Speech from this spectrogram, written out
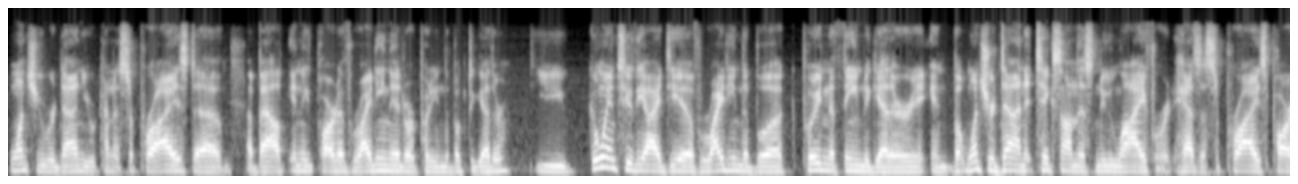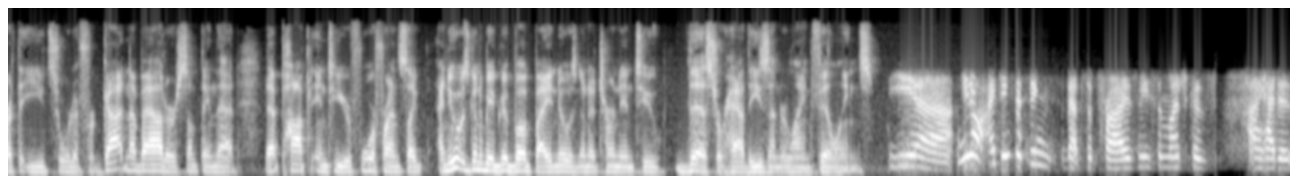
once you were done, you were kind of surprised uh, about any part of writing it or putting the book together? You go into the idea of writing the book, putting the theme together, and but once you're done, it takes on this new life, or it has a surprise part that you'd sort of forgotten about, or something that that popped into your forefront. It's like I knew it was going to be a good book, but I knew it was going to turn into this or have these underlying feelings. Yeah, you know, I think the thing that surprised me so much because I had to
